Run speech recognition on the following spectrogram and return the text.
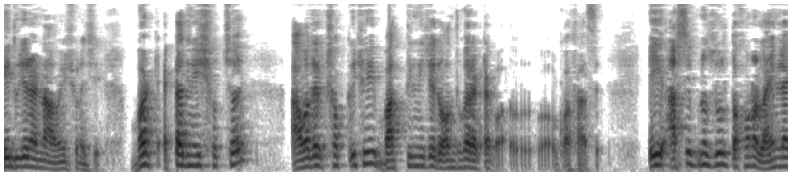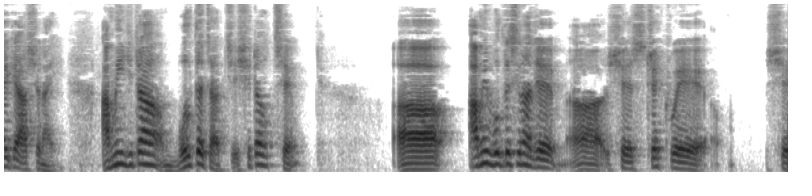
এই দুজনের নাম আমি শুনেছি। বাট একটা জিনিস হচ্ছে আমাদের সবকিছুই বাতির নিচে অন্ধকার একটা কথা আছে। এই আসিফ নজরুল তখনও লাইন লাইটে আসে নাই। আমি যেটা বলতে চাচ্ছি সেটা হচ্ছে আমি বলতেছি না যে সে স্ট্রেট ওয়ে সে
